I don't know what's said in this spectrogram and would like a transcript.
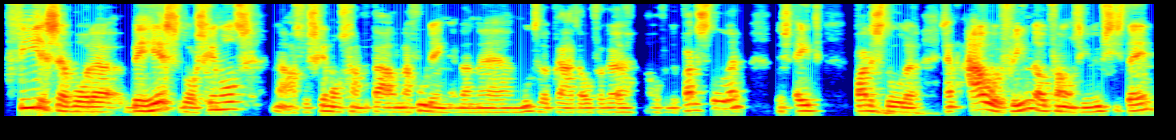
virussen worden beheerst door schimmels. Nou, als we schimmels gaan vertalen naar voeding, dan uh, moeten we praten over, uh, over de paddenstoelen. Dus eet paddenstoelen zijn oude vrienden, ook van ons immuunsysteem.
